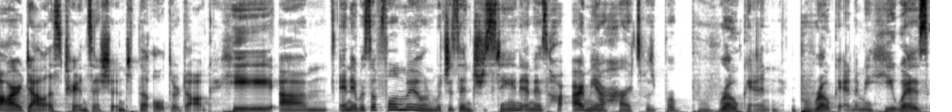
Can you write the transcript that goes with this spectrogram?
our Dallas transitioned, the older dog. He, um, and it was a full moon, which is interesting. And his, I mean, our hearts was were broken, broken. I mean, he was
